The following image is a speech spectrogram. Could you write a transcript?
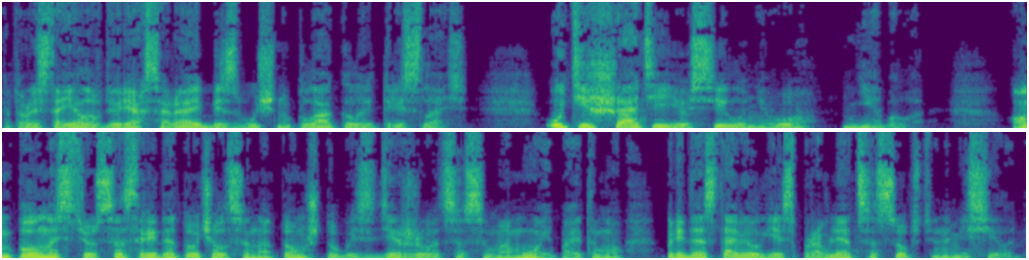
которая стояла в дверях сарая, беззвучно плакала и тряслась. Утешать ее сил у него не было. Он полностью сосредоточился на том, чтобы сдерживаться самому, и поэтому предоставил ей справляться собственными силами.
